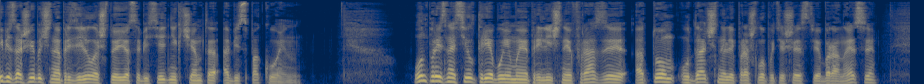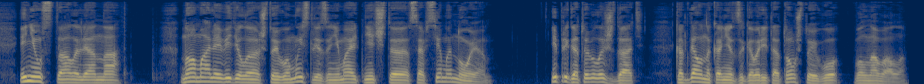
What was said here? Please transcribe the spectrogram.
и безошибочно определила, что ее собеседник чем-то обеспокоен. Он произносил требуемые приличные фразы о том, удачно ли прошло путешествие баронессы и не устала ли она, но Амалия видела, что его мысли занимает нечто совсем иное, и приготовилась ждать, когда он, наконец, заговорит о том, что его волновало.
